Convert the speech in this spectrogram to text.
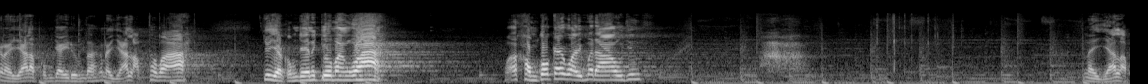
cái này giả lập cọng dây được không ta? Cái này giả lập thôi ba. Chứ giờ cọng dây nó chưa mang qua. Mà không có cái quay mới đau chứ. Cái này giả lập.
